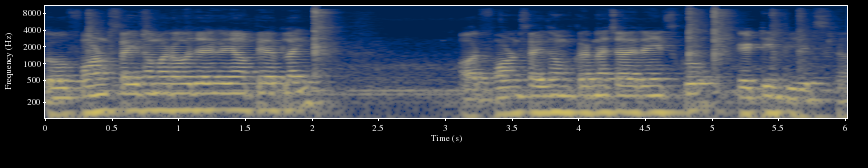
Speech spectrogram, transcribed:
तो फॉन्ट साइज़ हमारा हो जाएगा यहाँ पे अप्लाई और फॉन्ट साइज़ हम करना चाह रहे हैं इसको 18 पीएक्स का.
